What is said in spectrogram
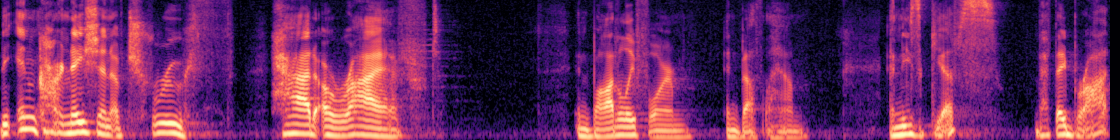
the incarnation of truth had arrived in bodily form in Bethlehem. And these gifts that they brought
